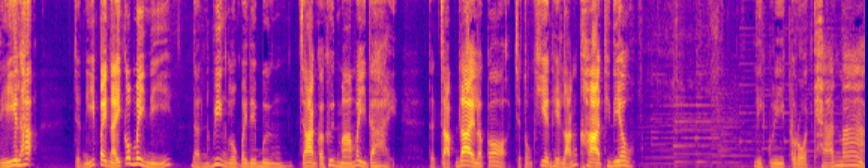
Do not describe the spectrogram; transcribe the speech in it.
ดีละ จะหนีไปไหนก็ไม่หนี ดันวิ่งลงไปในบึง จ้างก็ขึ้นมาไม่ได้ แต่จับได้แล้วก็จะต้องเฆี่ยนให้หลังขาดทีเดียว ลีกรีโกรธแค้นมาก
